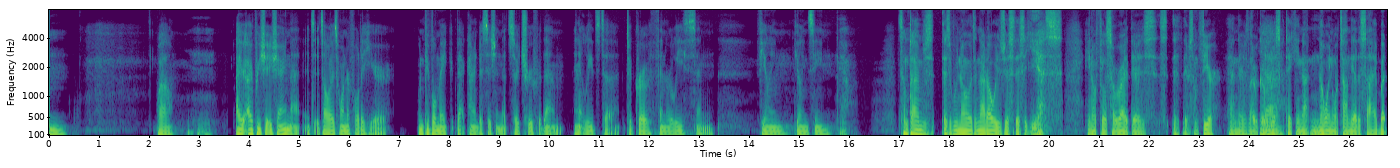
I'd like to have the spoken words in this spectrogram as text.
Mm. Wow. Mm. I, I appreciate you sharing that. It's it's always wonderful to hear when people make that kind of decision that's so true for them and it leads to to growth and release and feeling feeling seen. Yeah. Sometimes, as we know, it's not always just this yes, you know, feels so right. There's there's some fear and there's like a Yeah. risk taking, not knowing what's on the other side. But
